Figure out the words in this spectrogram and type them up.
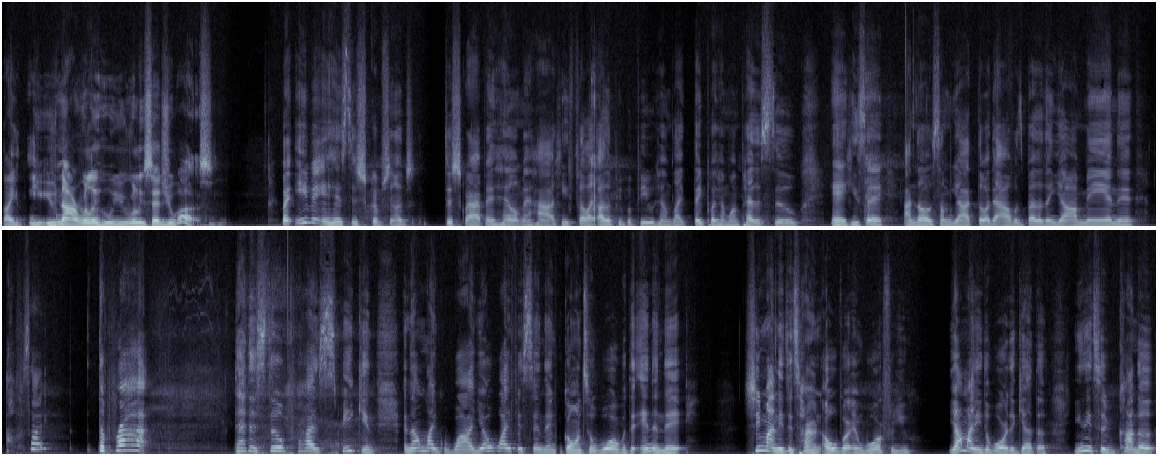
like you, you not really who you really said you was. Mm-hmm. But even in his description of describing him and how he felt like other people view him, like they put him on pedestal, and he said, "I know some y'all thought that I was better than y'all, man," and I was like, the pride. That is still pride speaking, and I'm like, why your wife is sitting there going to war with the internet, she might need to turn over and war for you. Y'all might need to war together. You need to kind of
